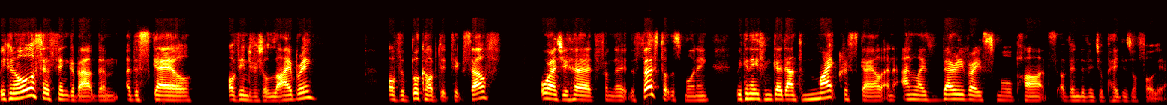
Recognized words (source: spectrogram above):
We can also think about them at the scale of the individual library, of the book object itself, or as you heard from the, the first talk this morning, we can even go down to micro scale and analyze very, very small parts of individual pages or folio.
